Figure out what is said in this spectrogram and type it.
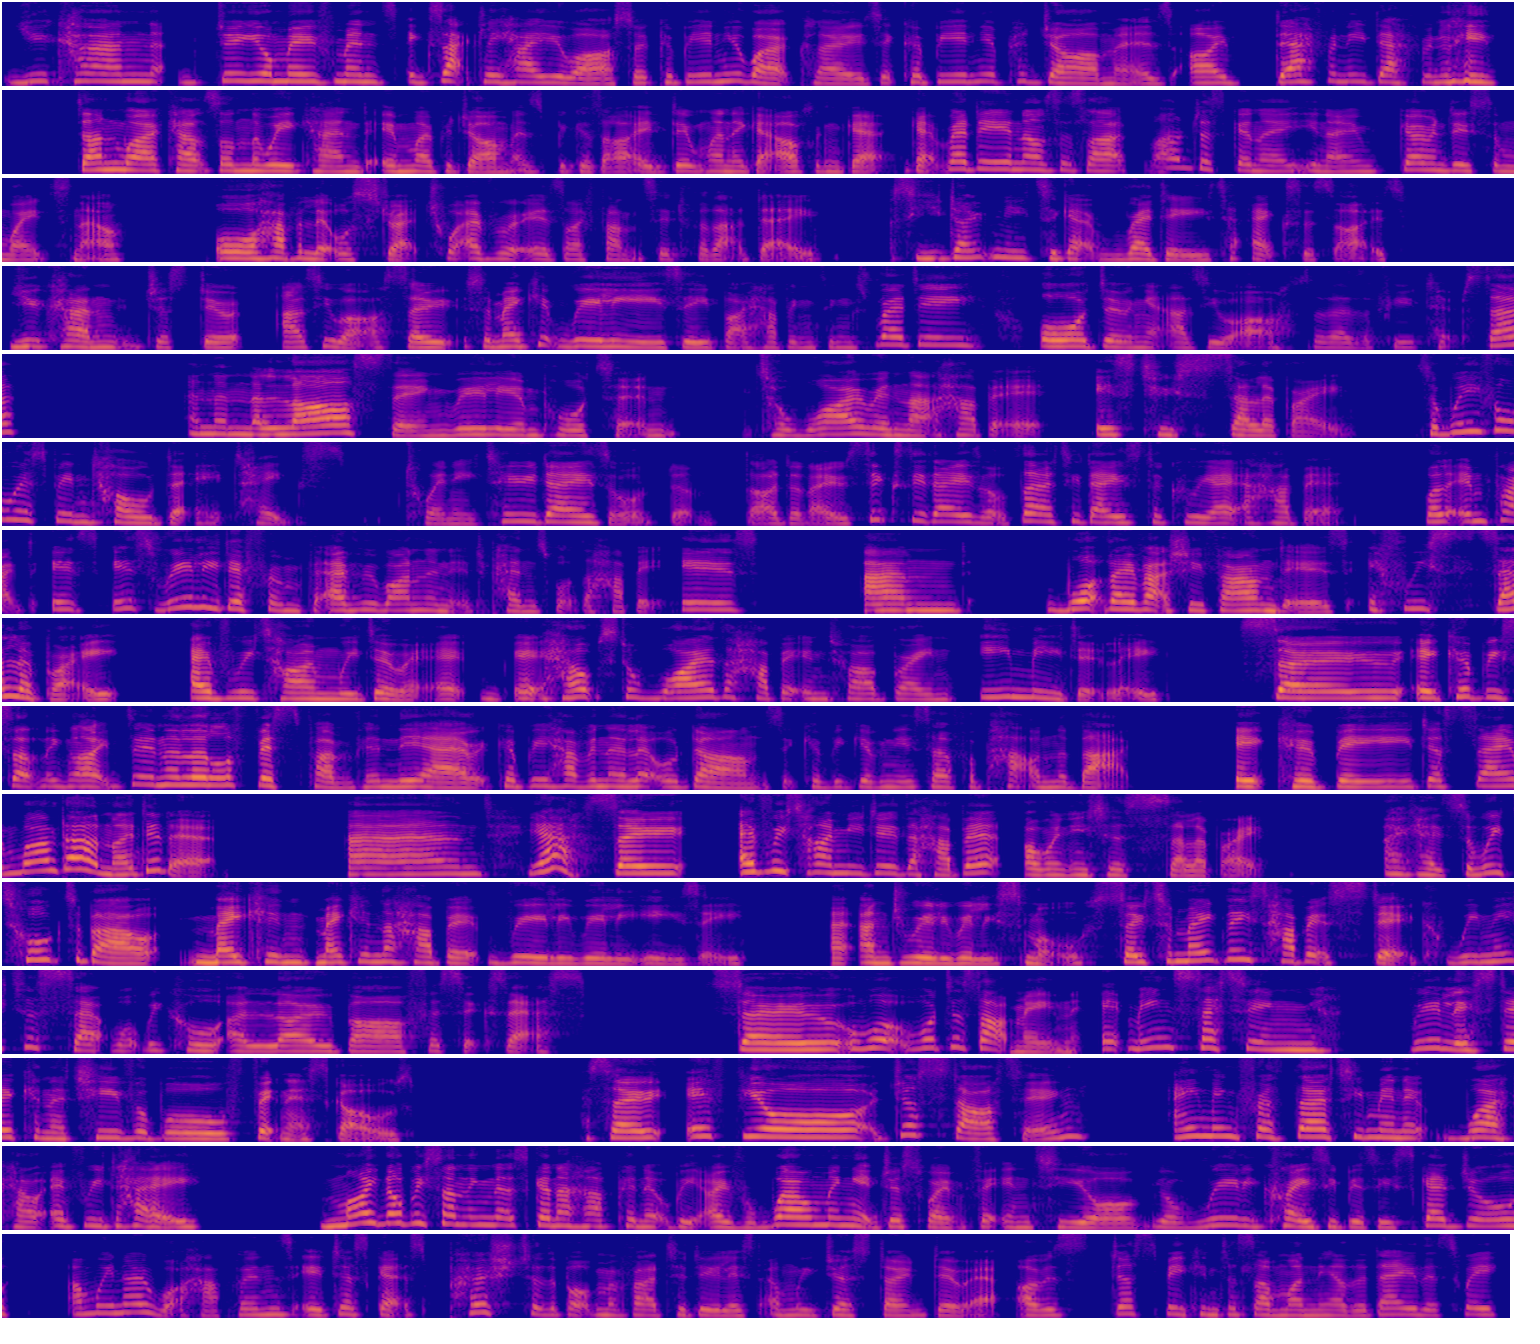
You can do your movements exactly how you are. So it could be in your work clothes, it could be in your pajamas. I've definitely, definitely done workouts on the weekend in my pajamas because I didn't want to get up and get get ready and I was just like I'm just going to, you know, go and do some weights now or have a little stretch whatever it is I fancied for that day. So you don't need to get ready to exercise. You can just do it as you are. So so make it really easy by having things ready or doing it as you are. So there's a few tips there. And then the last thing really important to wire in that habit is to celebrate. So we've always been told that it takes 22 days or uh, I don't know, 60 days or 30 days to create a habit. Well, in fact, it's it's really different for everyone and it depends what the habit is. And what they've actually found is if we celebrate every time we do it, it, it helps to wire the habit into our brain immediately. So it could be something like doing a little fist pump in the air. It could be having a little dance. It could be giving yourself a pat on the back. It could be just saying, well done, I did it. And yeah, so every time you do the habit, I want you to celebrate. Okay, so we talked about making making the habit really really easy and really really small. So to make these habits stick, we need to set what we call a low bar for success. So what what does that mean? It means setting realistic and achievable fitness goals. So if you're just starting, aiming for a 30 minute workout every day might not be something that's going to happen. It'll be overwhelming. It just won't fit into your, your really crazy busy schedule. And we know what happens. It just gets pushed to the bottom of our to do list and we just don't do it. I was just speaking to someone the other day this week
